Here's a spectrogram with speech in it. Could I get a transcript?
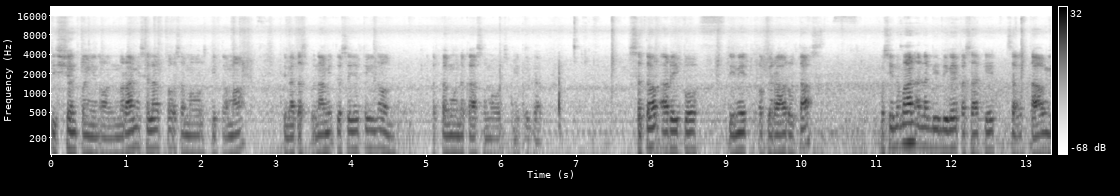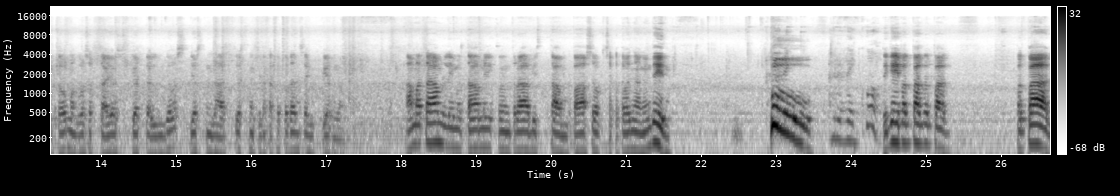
desisyon, Panginoon. Maraming salamat po sa mga oras nito, Ama. Tinatas po namin ito sa iyo, Panginoon. At panguna ka sa mga oras nito, God. Sa to, ari po, tinit operaro tas. Kung sino man ang nagbibigay pasakit sa taong ito, mag-usap tayo sa Espiritu ng Diyos, Diyos ng lahat, Diyos ng sinakatakutan sa impyerno. Amatam, limatami, kontrabis, tam, pasok sa katawan niya. Ngayon din. Poo! Aray ko. Sige, pagpag, pagpag. Pagpag.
